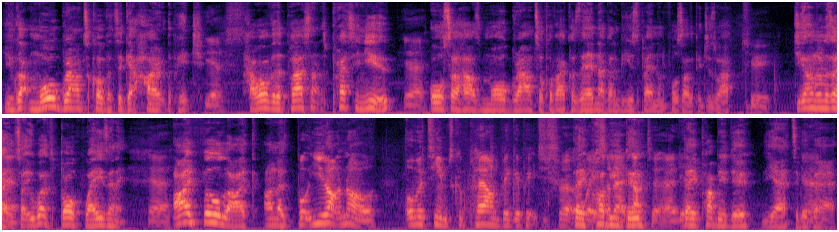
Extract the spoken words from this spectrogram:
you've got more ground to cover to get higher up the pitch. Yes. However, the person that's pressing you Yeah. also has more ground to cover because they're not going to be used to playing on the full side of the pitch as well. True. Do you know what I'm saying? Yeah. So it works both ways, innit? Yeah. I feel like on a But you don't know. Other teams could play on bigger pitches straight they away, so probably they do. to it earlier. They probably do. Yeah, to be Yeah. fair.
